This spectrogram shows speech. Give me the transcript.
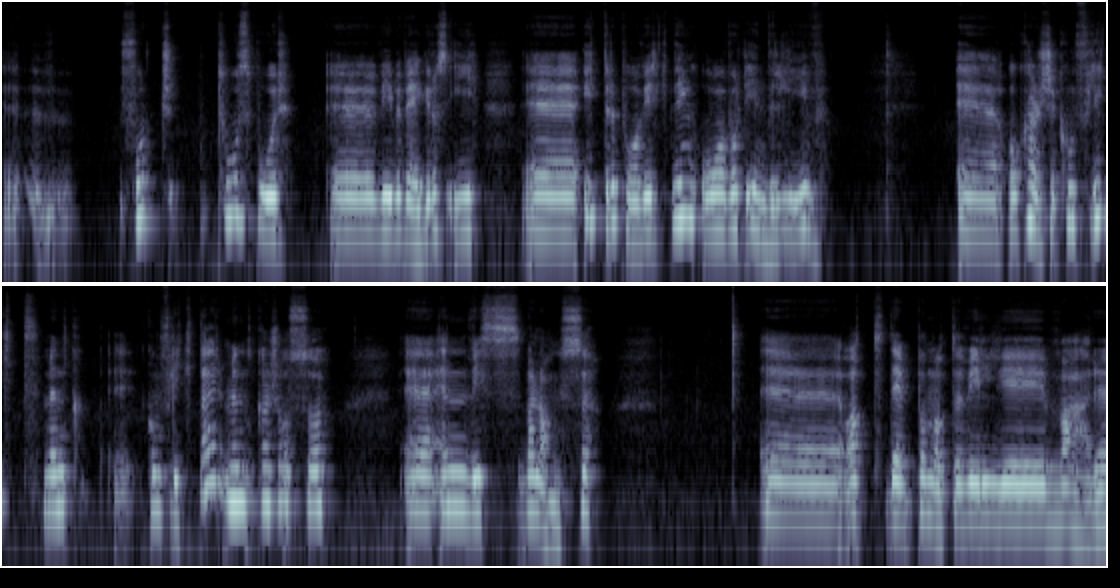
eh, fort to spor eh, vi beveger oss i. Eh, ytre påvirkning og vårt indre liv. Eh, og kanskje konflikt, men eh, konflikt der, men kanskje også eh, en viss balanse. Eh, og at det på en måte vil være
